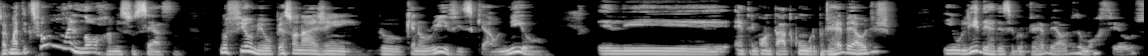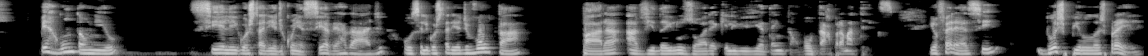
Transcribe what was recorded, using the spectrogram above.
Só que Matrix foi um enorme sucesso. No filme, o personagem do Ken Reeves, que é o Neo, ele entra em contato com um grupo de rebeldes e o líder desse grupo de rebeldes, o Morpheus, pergunta ao Neo se ele gostaria de conhecer a verdade ou se ele gostaria de voltar para a vida ilusória que ele vivia até então, voltar para a Matrix. E oferece duas pílulas para ele.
